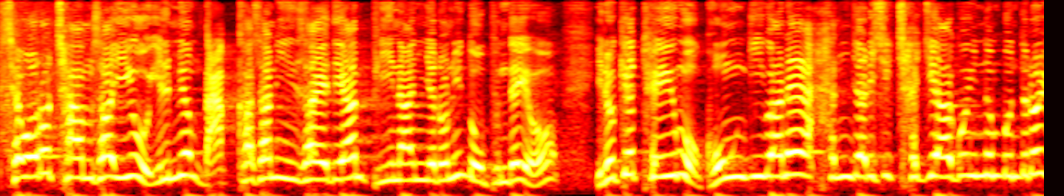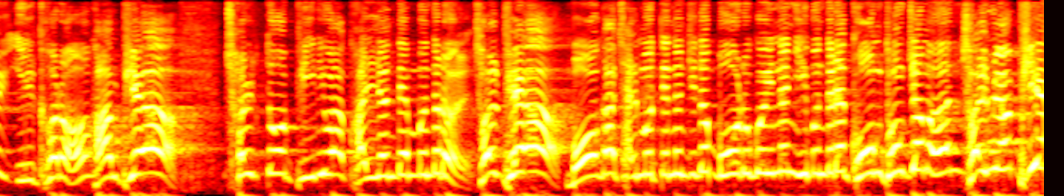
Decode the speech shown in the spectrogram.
세월호 참사 이후 일명 낙하산 인사에 대한 비난 여론이 높은데요. 이렇게 퇴임 후 공기관에 한 자리씩 차지하고 있는 분들을 일컬어 반피야 철도 비리와 관련된 분들을 절피야 뭐가 잘못됐는지도 모르고 있는 이분들의 공통점은 절면피야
